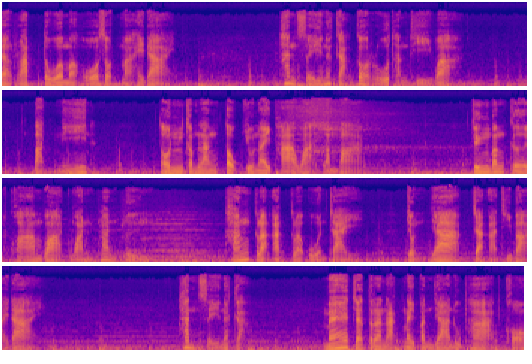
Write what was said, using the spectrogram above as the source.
จะรับตัวมโหสถมาให้ได้ ท่านเสนกะก็รู้ทันทีว่า บัดนี้นะตนกำลังตกอยู่ในภาวะลำบาก จึงบังเกิดความหวาดหวั่นพลั่นพลึง ทั้งกระอักกระอ่วนใจ จนยากจะอธิบายได้ ท่านเสนกะ แม้จะตระหนักในปัญญานุภาพของ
